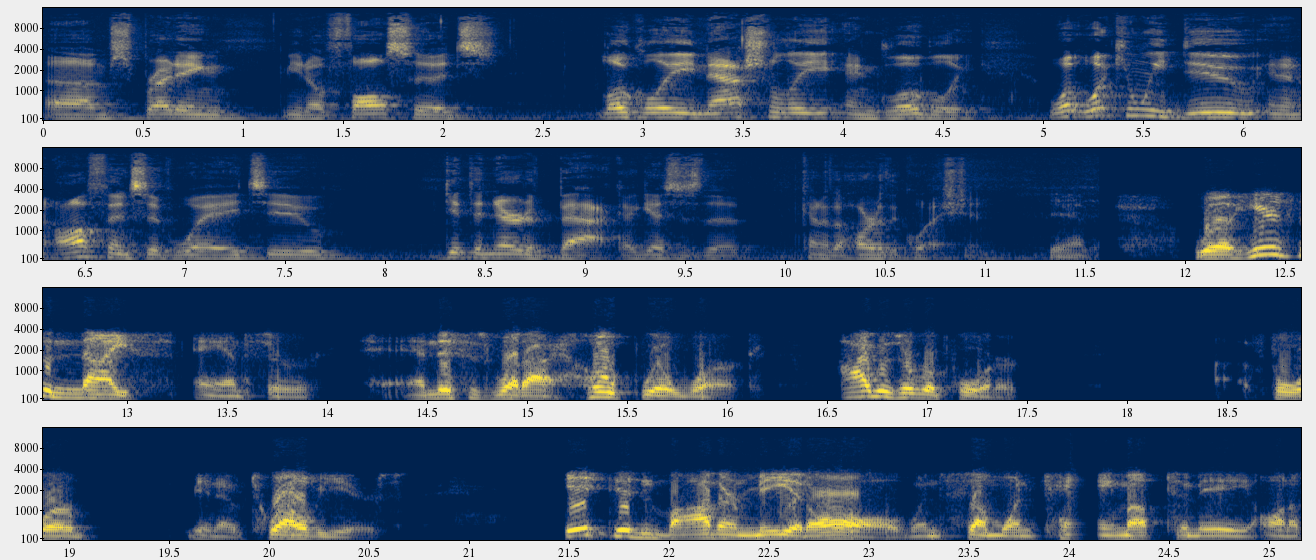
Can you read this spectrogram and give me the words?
um, spreading, you know, falsehoods locally, nationally, and globally? What what can we do in an offensive way to get the narrative back? I guess is the kind of the heart of the question. Yeah. Well, here's the nice answer, and this is what I hope will work. I was a reporter for you know 12 years. It didn't bother me at all when someone came up to me on a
